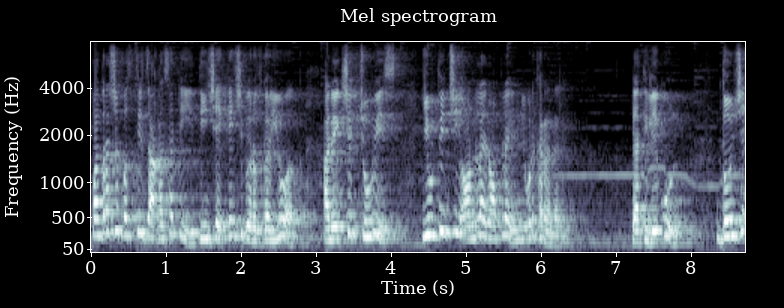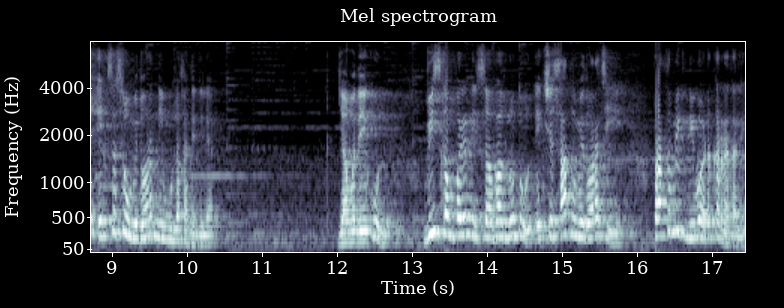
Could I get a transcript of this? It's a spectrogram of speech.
पंधराशे पस्तीस जागांसाठी तीनशे एक्क्याऐंशी बेरोजगार युवक आणि एकशे चोवीस युवतींची ऑनलाईन ऑफलाईन निवड करण्यात आली. त्यातील एकूण दोनशे एकसष्ट उमेदवारांनी मुलाखती दिल्या. यामध्ये एकूण वीस कंपन्यांनी सहभाग नोंदवून एकशे सात उमेदवाराची प्राथमिक निवड करण्यात आली.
